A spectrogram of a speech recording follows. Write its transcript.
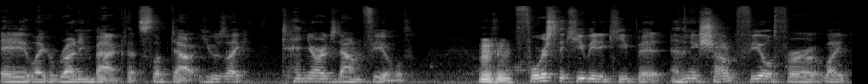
a like running back that slipped out. He was like ten yards downfield, Mhm. forced the QB to keep it, and then he shot upfield for like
